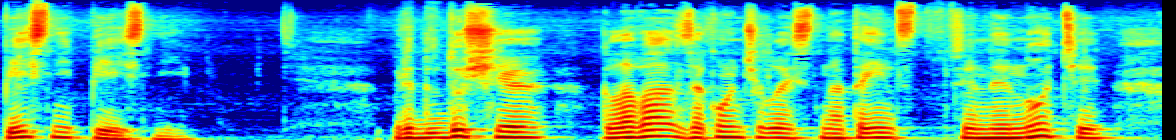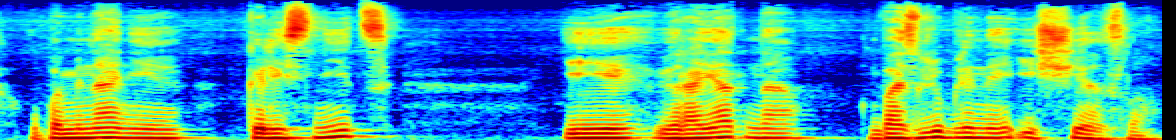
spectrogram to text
«Песни песней». Предыдущая глава закончилась на таинственной ноте упоминания колесниц и, вероятно, возлюбленная исчезла.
